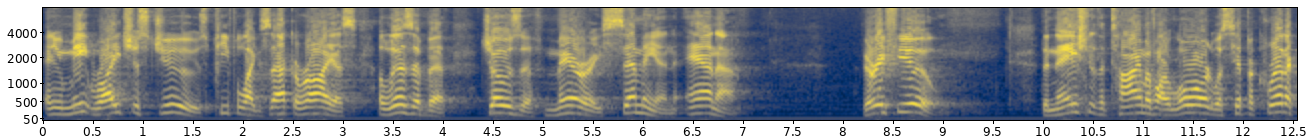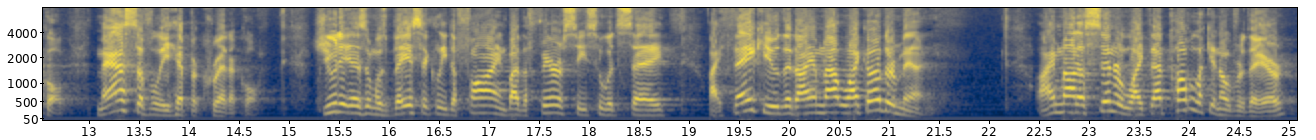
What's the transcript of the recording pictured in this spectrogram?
and you meet righteous Jews, people like Zacharias, Elizabeth, Joseph, Mary, Simeon, Anna. Very few. The nation at the time of our Lord was hypocritical, massively hypocritical. Judaism was basically defined by the Pharisees who would say, I thank you that I am not like other men. I'm not a sinner like that publican over there.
